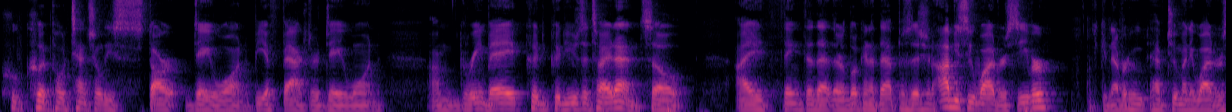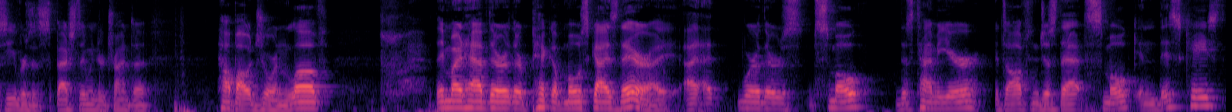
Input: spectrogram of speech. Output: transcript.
who could potentially start day one, be a factor day one. Um, Green Bay could could use a tight end, so I think that, that they're looking at that position. Obviously, wide receiver. You can never have too many wide receivers, especially when you're trying to help out Jordan Love. They might have their their pick of most guys there. I, I, where there's smoke this time of year, it's often just that smoke. In this case,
